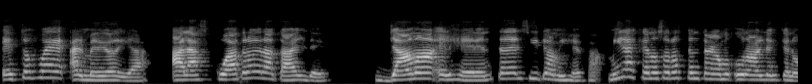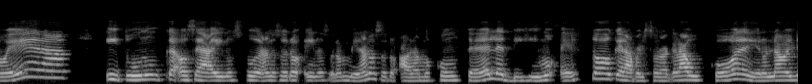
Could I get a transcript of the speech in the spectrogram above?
Esto fue al mediodía. A las 4 de la tarde, llama el gerente del sitio a mi jefa. Mira, es que nosotros te entregamos una orden que no era, y tú nunca, o sea, y nosotros, y nosotros, mira, nosotros hablamos con ustedes, les dijimos esto, que la persona que la buscó le dieron la orden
